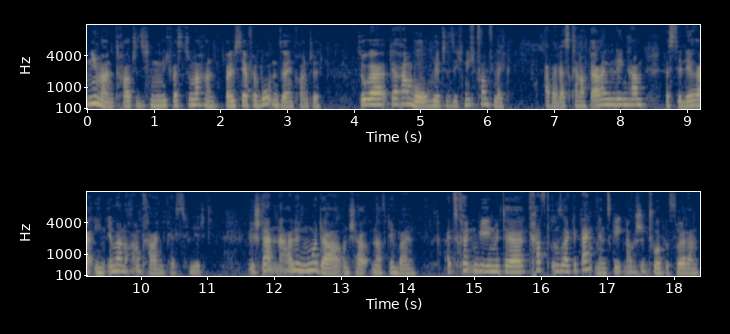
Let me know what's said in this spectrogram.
Niemand traute sich nämlich was zu machen, weil es ja verboten sein konnte. Sogar der Rambo rührte sich nicht vom Fleck. Aber das kann auch daran gelegen haben, dass der Lehrer ihn immer noch am Kragen festhielt. Wir standen alle nur da und schauten auf den Ball als könnten wir ihn mit der Kraft unserer Gedanken ins gegnerische Tor befördern.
